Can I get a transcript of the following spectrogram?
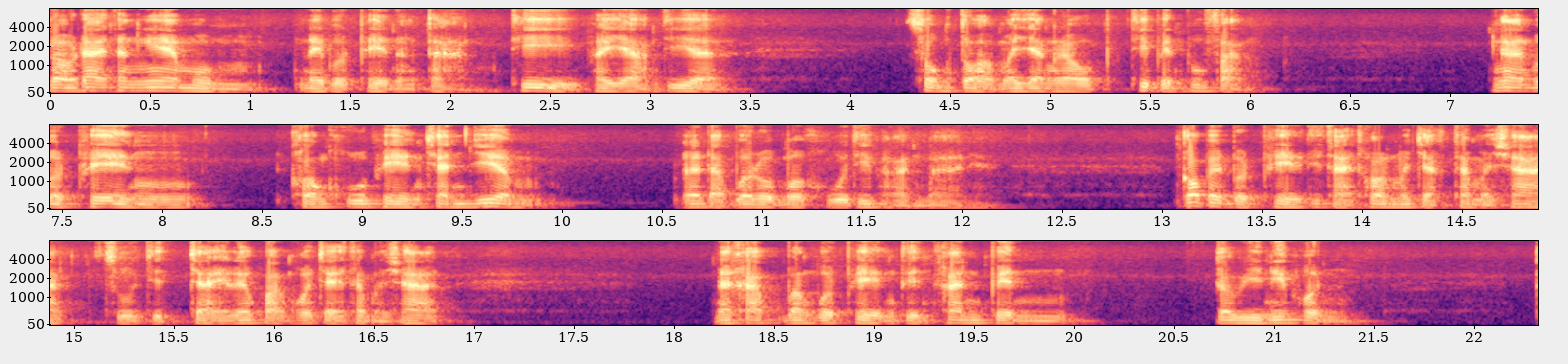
เราได้ทั้งแง่มุมในบทเพลงต่างๆ ที่พยายามที่จะส่งต่อมายังเราที่เป็นผู้ฟัง งานบทเพลงของครูเพลงชั้นเยี่ยม ระดับบรมครูที่ผ่านมาเนี่ยก็เป็นบทเพลงที่ถ่ายทอดมาจากธรรมชาติ สู่จิตใจและความเข้าใจธรรมชาตินะครับ บางบทเพลงถึงขั้นเป็นกวีนิพนธ์ ก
